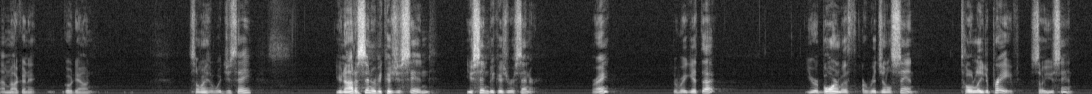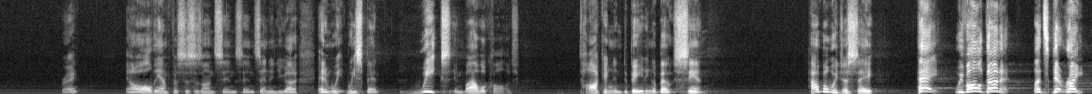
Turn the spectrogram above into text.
I'm not going to go down. Someone said, What'd you say? You're not a sinner because you sinned. You sinned because you're a sinner. Right? Everybody get that? You were born with original sin, totally depraved, so you sin. Right? And all the emphasis is on sin, sin, sin. And you gotta and we, we spent weeks in Bible college talking and debating about sin. How about we just say, hey, we've all done it. Let's get right.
